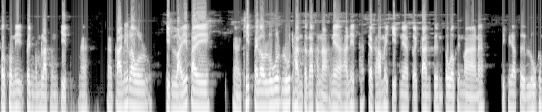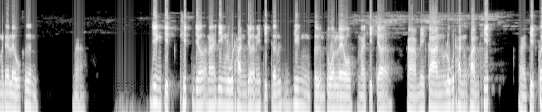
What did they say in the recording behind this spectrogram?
ตรงตรงนี้เป็นกำลังของจิตนะการที่เราจิตไหลไป คิดไปเรารู้รู้ทันแต่ละขณะเนี่ย อันนี้จะทำให้จิตเนี่ยเกิดการตื่นตัวขึ้นมานะจิตก็จะตื่นรู้ขึ้นมาได้เร็วขึ้นนะยิ่งจิตคิดเยอะนะยิ่งรู้ทันเยอะนี่จิตจะยิ่งตื่นตัวเร็วนะจิตจะมีการรู้ทันความคิดจิตก็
